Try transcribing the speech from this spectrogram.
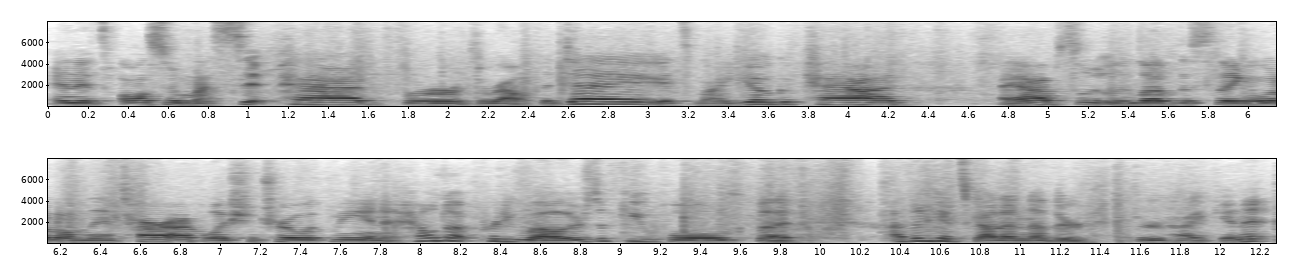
And it's also my sit pad for throughout the day. It's my yoga pad. I absolutely love this thing. It went on the entire Appalachian Trail with me and it held up pretty well. There's a few holes, but I think it's got another through hike in it.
